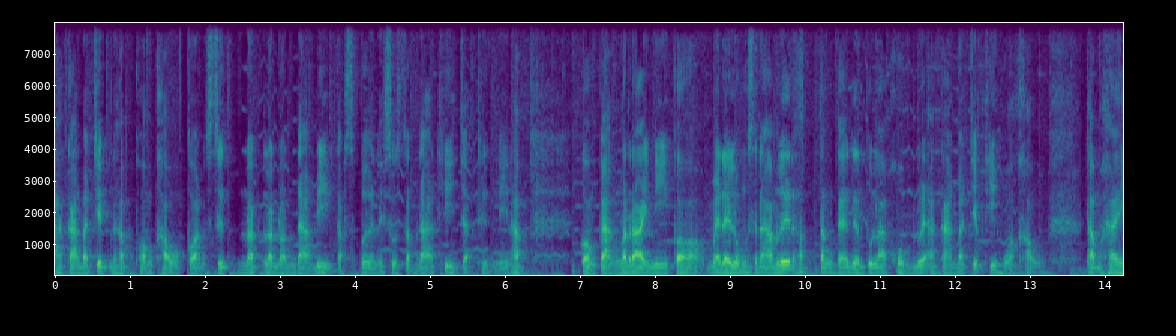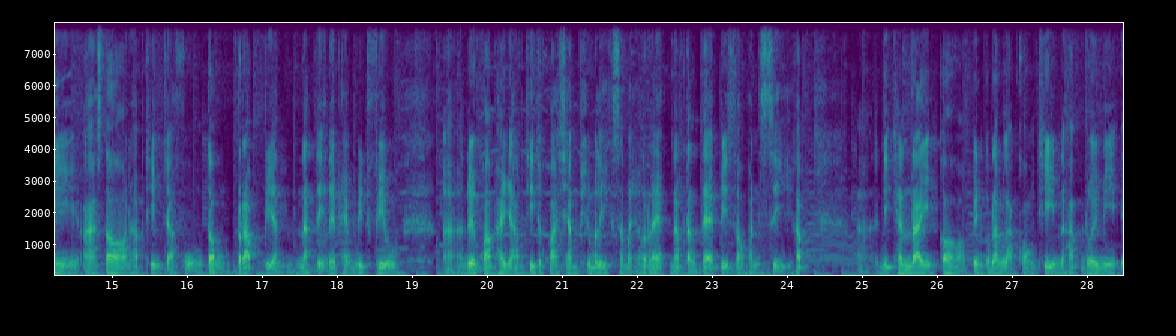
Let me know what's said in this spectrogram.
อาการบาดเจ็บนะครับของเขาก่อนศึกนัดลอนดอนดาร์บี้กับสเปอร์ในสุดสัปดาห์ที่จะถึงนี้นะครับ กองกลางรายนี้ก็ไม่ได้ลงสนามเลยนะครับ ตั้งแต่เดือนตุลาคมด้วยอาการบาดเจ็บที่หัวเขา ทำให้อาร์เซอลนะครับทีมจ่าฝูงต้องปรับเปลี่ยนนักเตะในแผงมิดฟิลด์ด้วยความพยายามที่จะคว้าแชมป์พรีเมียร์ลีกสมัยแรกนับตั้งแต่ปี 2004 ครับ ดิแคนไรท์ก็เป็นกำลังหลักของทีมนะครับ โดยมีเอ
